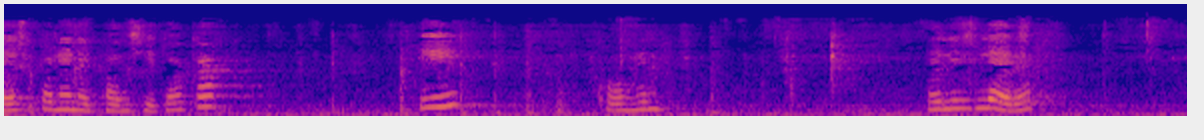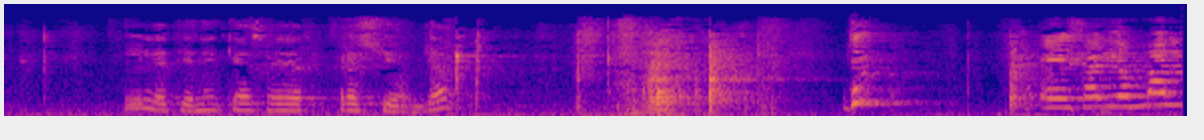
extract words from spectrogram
Ustedes ponen el pancito acá y cogen el islero y le tienen que hacer presión, ¿ya? Eh, salió mal.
